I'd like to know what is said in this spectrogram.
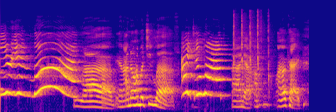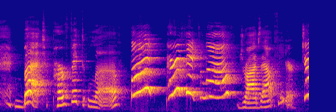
fear in love. Love. And I know how much you love. I do love, I know. Um, okay. But perfect love but perfect love drives out fear. drives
